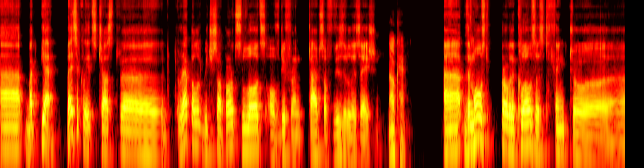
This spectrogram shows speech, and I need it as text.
uh, but yeah, basically it's just uh, REPL, which supports lots of different types of visualization. okay. Uh, the most probably closest thing to uh,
